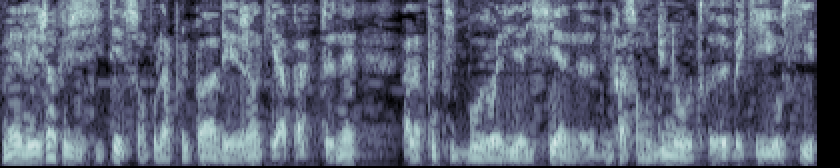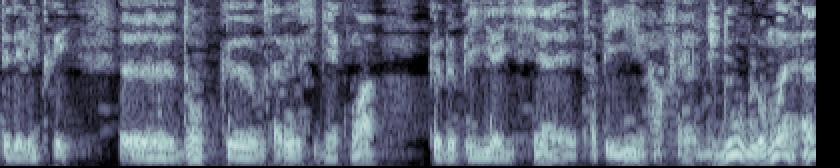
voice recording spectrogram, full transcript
Mais les gens que j'ai cités sont pour la plupart des gens qui appartenaient à la petite bourgeoisie haïtienne, euh, d'une façon ou d'une autre, euh, mais qui aussi étaient des lettrés. Euh, donc, vous savez aussi bien que moi que le pays haïtien est un pays, enfin, du double au moins, hein,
